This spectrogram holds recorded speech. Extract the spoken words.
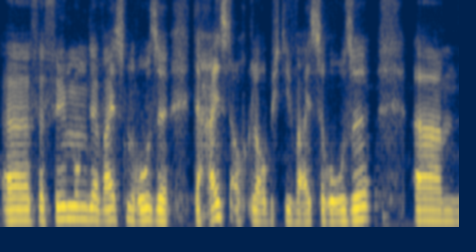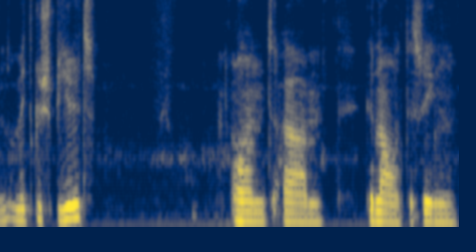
äh, Verfilmung der Weißen Rose, der heißt auch, glaube ich, die Weiße Rose, ähm, mitgespielt. Und ähm, genau, deswegen,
